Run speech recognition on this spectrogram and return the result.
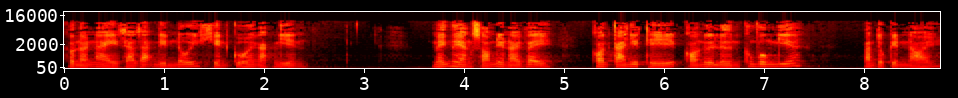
câu nói này ra dặn đến nỗi khiến cô hơi ngạc nhiên. Mấy người hàng xóm đều nói vậy, con cái như thế có nuôi lớn cũng vô nghĩa. Bạn Tổ Quyên nói.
